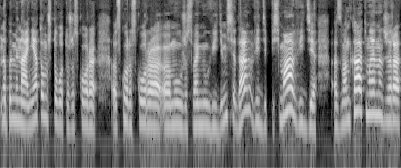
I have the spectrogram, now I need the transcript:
напоминание о том, что вот уже скоро, скоро-скоро э, мы уже с вами увидимся, да, в виде письма, в виде э, звонка от менеджера.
